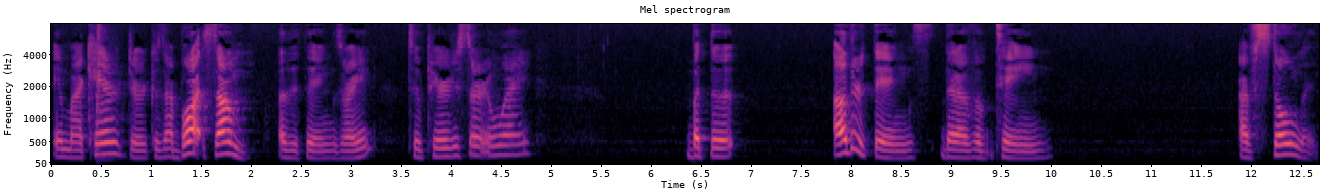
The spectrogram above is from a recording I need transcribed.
in my character because I bought some of the things, right? To appear a certain way. But the other things that I've obtained, I've stolen.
